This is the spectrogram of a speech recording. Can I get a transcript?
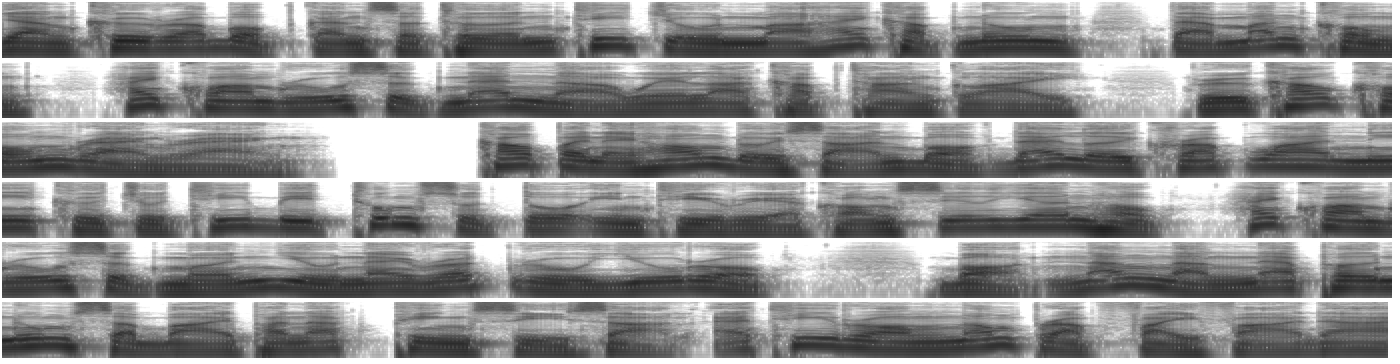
อย่างคือระบบกันสะเทือนที่จูนมาให้ขับนุ่ม แต่มั่นคงให้ความรู้สึกแน่นหนาเวลาขับทางไกล หรือเข้าโค้งแรงๆ เข้าไปในห้องโดยสารบอกได้เลยครับว่านี่คือจุดที่บิดทุ่มสุดตัวอินทีเรียของซิลเลียน6 ให้ความรู้สึกเหมือนอยู่ในรถหรูยุโรปเบาะนั่งหนังแนเพอนุ่มสบายพนักพิงศีรษะและที่รองน้องปรับไฟฟ้าได้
